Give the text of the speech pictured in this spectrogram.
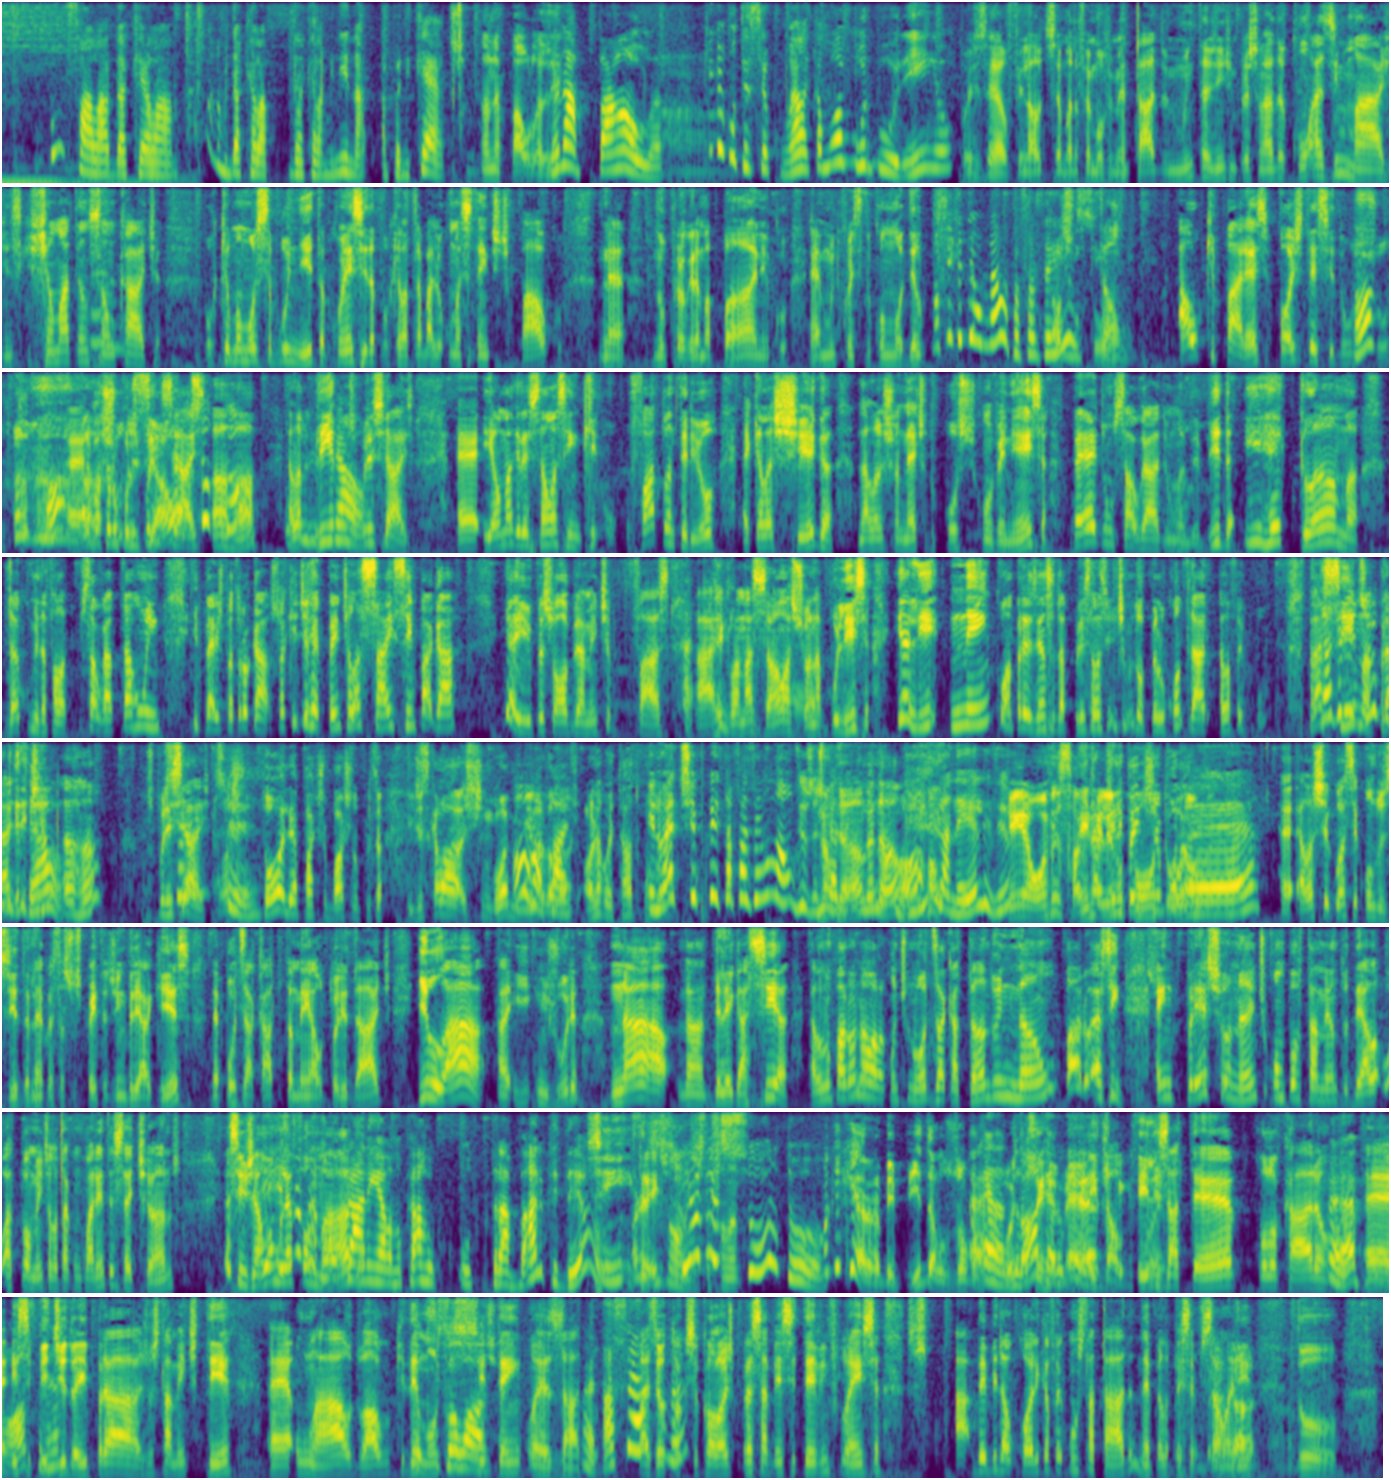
Vamos falar daquela. Qual é o nome daquela, daquela menina, a Paniquete? Ana Paula Lê. Ana Paula. O que, que aconteceu com ela? Que tá mó burburinho. Pois é, o final de semana foi movimentado e muita gente impressionada com as imagens que chamam a atenção, Kátia. Porque uma moça bonita, conhecida porque ela trabalhou como assistente de palco, né, no programa Pânico, é muito conhecida como modelo. Mas o que, que deu nela pra fazer Ela isso? surtou. Então, ao que parece, pode ter sido um Ó, surto. ó. É, Ela um bateu no policial? policiais. Aham. O Ela briga com os policial. policiais. É, e é uma agressão, assim, que o, fato anterior é que ela chega na lanchonete do posto de conveniência, pede um salgado e uma bebida e reclama da comida. Fala, o salgado tá ruim e pede pra trocar. Só que, de repente, ela sai sem pagar. E aí o pessoal, obviamente, faz a reclamação, aciona a polícia. E ali, nem com a presença da polícia, ela se intimidou. Pelo contrário, ela foi pu- pra Pra agredir cima, o pra agredir policial? Os policiais. Ela chutou ali a parte de baixo do policial. E disse que ela xingou a menina da rapaz. lanche. Olha, coitado. com E não é tipo que ele tá fazendo, não, viu, gente? Não, Cadê não, ele? não, não. Bica nele, viu? Quem é homem sabe Bem que ali não naquele tem ponto, tipo, olha. não. É. É, ela chegou a ser conduzida né, com essa suspeita de embriaguez, né, por desacato também à autoridade. E lá, aí, injúria, na, na delegacia, ela não parou, não. Ela continuou desacatando e não parou. Assim, é impressionante o comportamento dela. Atualmente, ela está com 47 anos. Assim, já é uma E mulher formada. colocarem ela no carro, o trabalho que deu? Sim, Olha três só. homens, Que tá falando. absurdo. Mas o que que era? Era bebida? Ela usou alguma Era coisa? droga, sem remédio? É, então, que que eles até colocaram É, é, nossa, esse né? pedido aí para justamente ter é, um laudo, algo que demonstre se tem. oh, exato. É, tá certo, Fazer o né? toxicológico para saber se teve influência. A bebida alcoólica foi constatada, né, pela percepção ali Embriagado, do.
